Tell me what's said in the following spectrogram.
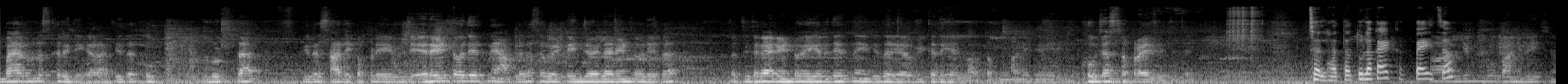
बाहेरूनच खरेदी करा. तिथं खूप लुटतात. तिथं साधे कपडे म्हणजे रेंटवर देत नाही आपल्याला. कसं वेट एन्जॉयला रेंटवर देतात. तर तिथं काय रेंट वगैरे देत नाही. तिथं विकत घ्यायला लावतात. आणि ते खूप जास्त प्राइस आहे तिथे. चल आता तुला काय प्यायचं? लिंबू पाणी प्यायचं.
